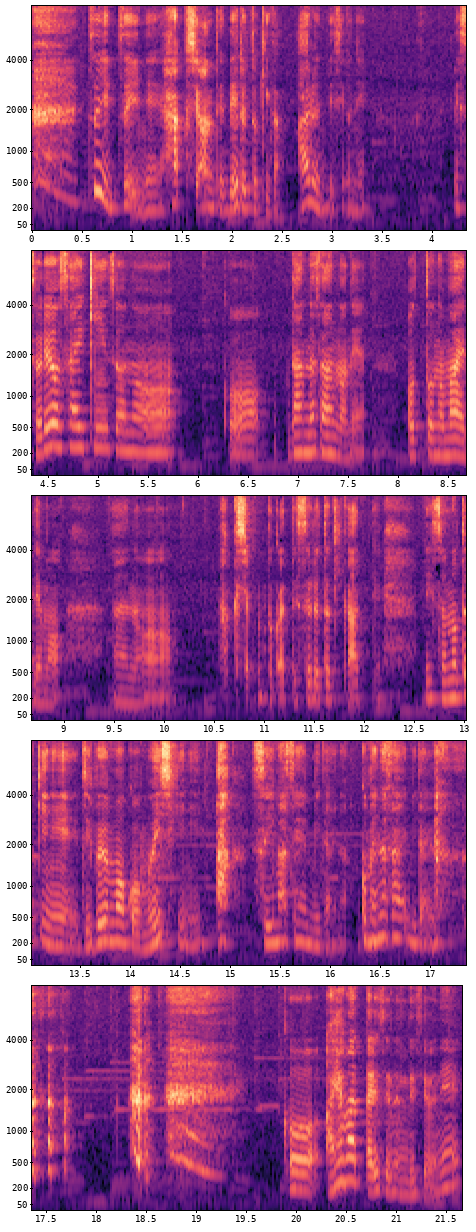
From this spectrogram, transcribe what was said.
ついついねハクションって出る時があるんですよね。でそれを最近そのこう旦那さんのね夫の前でもあのハクションとかってする時があってでその時に自分もこう無意識に「あすいません」みたいな「ごめんなさい」みたいな。こう謝ったりするんですよね。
